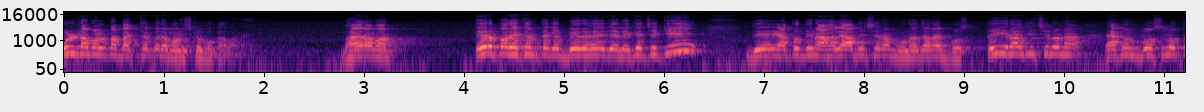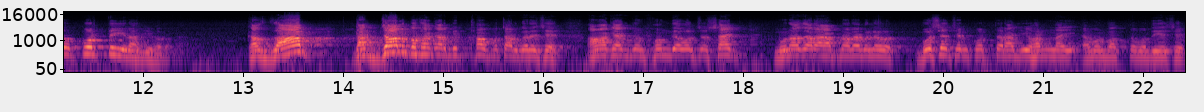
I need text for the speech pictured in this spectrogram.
উল্টাপাল্টা ব্যাখ্যা করে মানুষকে বোকা বানায়। ভাইয়ের আমার, এরপর এখান থেকে বের হয়ে যে লিখেছে কি, যে এতদিন আহলে আদিসেরা মোনাজারায় বসতেই রাজি ছিল না, এখন বসল তো করতেই রাজি হলো না। কাজাব দাজ্জাল কথাকার মিথ্যা প্রচার করেছে। আমাকে একজন ফোন দিয়ে বলছে সাহেব মোনাজারা আপনারা বলে বসেছেন, করতে রাজি হন নাই, এমন বক্তব্য দিয়েছে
